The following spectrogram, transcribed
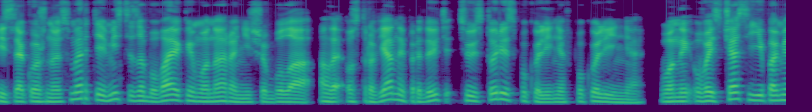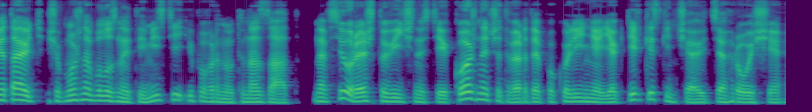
Після кожної смерті місті забуває, ким вона раніше була, але остров'яни передають цю історію з покоління в покоління. Вони увесь час її пам'ятають, щоб можна було знайти місті і повернути назад. На всю решту вічності, кожне четверте покоління, як тільки скінчаються гроші.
